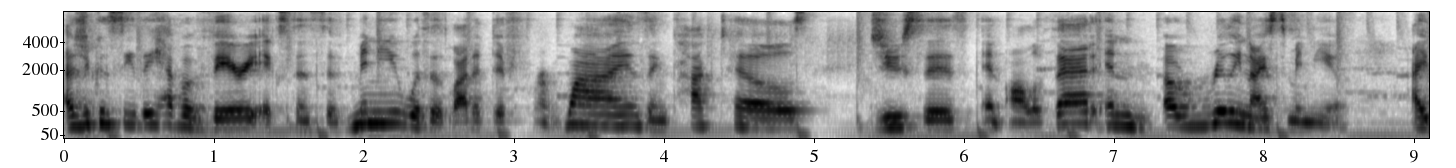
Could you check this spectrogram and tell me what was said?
As you can see, they have a very extensive menu with a lot of different wines and cocktails, juices, and all of that, and a really nice menu. I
